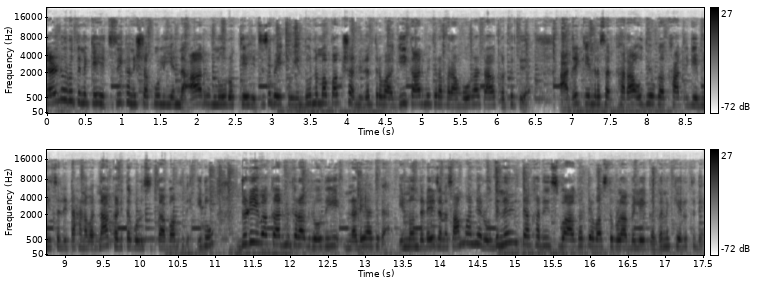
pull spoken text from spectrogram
ಎರಡ್ನೂರು ದಿನಕ್ಕೆ ಹೆಚ್ಚಿಸಿ ಕನಿಷ್ಠ ಕೂಲಿಯನ್ನ ಆರು ನೂರಕ್ಕೆ ಹೆಚ್ಚಿಸಬೇಕು ಎಂದು ನಮ್ಮ ಪಕ್ಷ ನಿರಂತರವಾಗಿ ಕಾರ್ಮಿಕರ ಪರ ಹೋರಾಟ ಕಟ್ಟುತ್ತಿದೆ. ಆದರೆ ಕೇಂದ್ರ ಸರ್ಕಾರ ಉದ್ಯೋಗ ಖಾತ್ರಿಗೆ ಮೀಸಲಿಟ್ಟ ಹಣವನ್ನ ಕಡಿತಗೊಳಿಸುತ್ತಾ ಬಂದಿದೆ. ಇದು ದುಡಿಯುವ ಕಾರ್ಮಿಕರ ವಿರೋಧಿ ನಡೆಯಾಗಿದೆ. ಇನ್ನೊಂದೆಡೆ ಜನಸಾಮಾನ್ಯರು ದಿನನಿತ್ಯ ಖರೀದಿಸುವ ಅಗತ್ಯ ವಸ್ತುಗಳ ಬೆಲೆ ಗಗನಕ್ಕೇರುತ್ತಿದೆ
